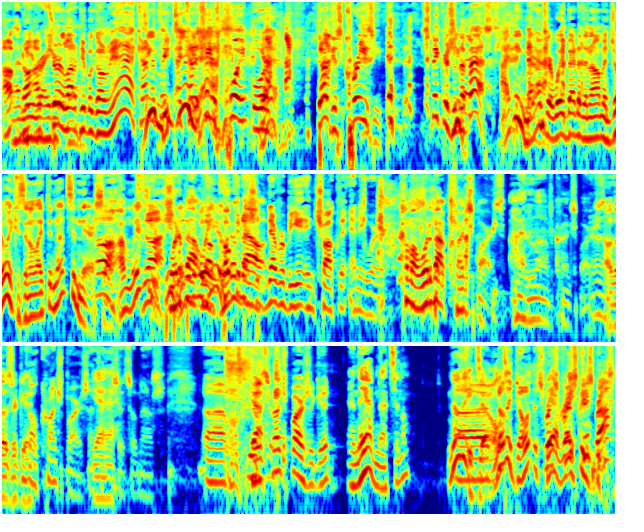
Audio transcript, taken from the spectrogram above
Uh, Let no, me I'm write sure it a lot of down. people go, yeah, I kind Dude, of me think I too, kind of yeah. see his point, or Yeah. Doug is crazy. Snickers are the best. I think mounds are way better than almond joy because I don't like the nuts in there. So Oh, I'm with gosh. you. What about- wait, what coconut about- should never be in chocolate anywhere. Come on, what about Crunch Bars? I love Crunch Bars. Oh, those are good. Oh, Crunch Bars. I Yeah. thought you said something else. Um, yeah, Crunch Bars are good. And they have nuts in them. No, they Uh, don't. no, they don't. It's They Rice have Rice Krispies, brah. Krispies.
